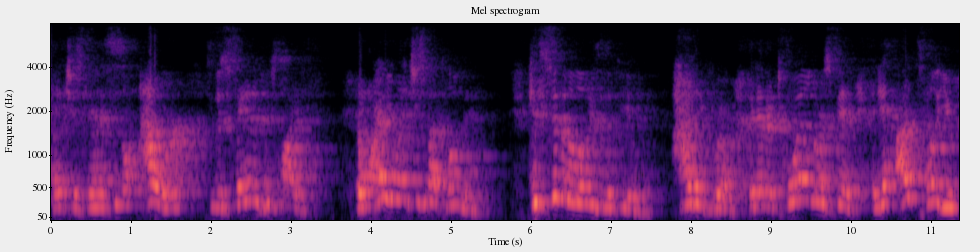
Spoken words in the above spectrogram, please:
anxious, can add a single hour to the span of his life? And why are you anxious about clothing? Consider the lilies of the field how they grow. They neither toil nor spin. And yet I tell you,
